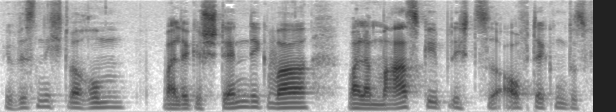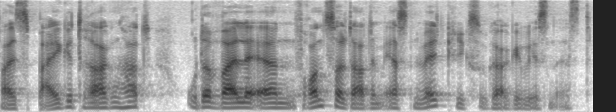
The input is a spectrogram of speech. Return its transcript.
Wir wissen nicht warum, weil er geständig war, weil er maßgeblich zur Aufdeckung des Falls beigetragen hat oder weil er ein Frontsoldat im Ersten Weltkrieg sogar gewesen ist.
